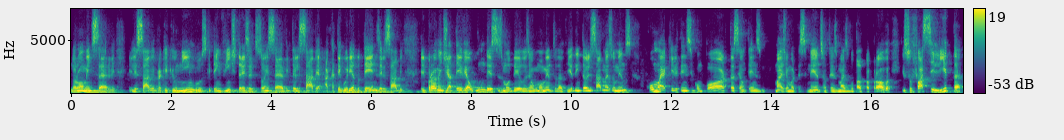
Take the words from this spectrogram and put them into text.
normalmente serve. Ele sabe para que, que o Nimbus, que tem 23 edições, serve. Então, ele sabe a categoria do tênis, ele sabe, ele provavelmente já teve algum desses modelos em algum momento da vida, então ele sabe mais ou menos como é que ele tênis se comporta, se é um tênis mais de amortecimento, se é um tênis mais voltado para a prova, isso facilita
